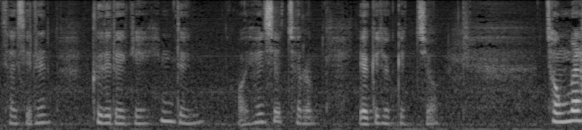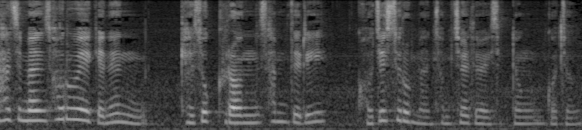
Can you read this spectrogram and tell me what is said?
사실은 그들에게 힘든 어, 현실처럼 여겨졌겠죠. 정말 하지만 서로에게는 계속 그런 삶들이 거짓으로만 점철되어 있었던 거죠.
